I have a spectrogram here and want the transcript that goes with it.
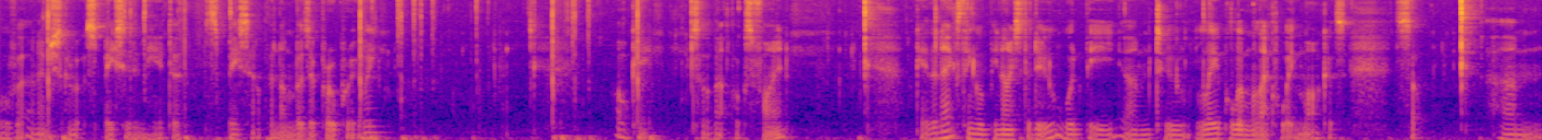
over and I'm just going to put spaces in here to space out the numbers appropriately. Okay, so that looks fine. Okay, the next thing would be nice to do would be um, to label the molecular weight markers. So um,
